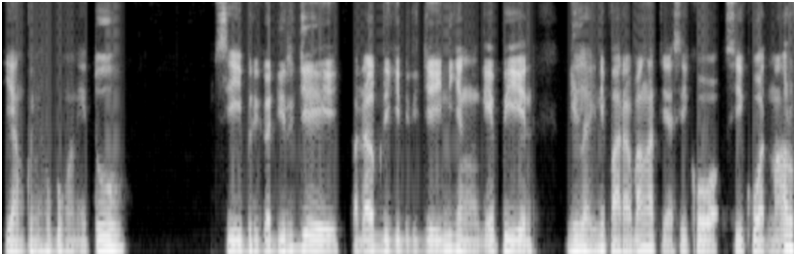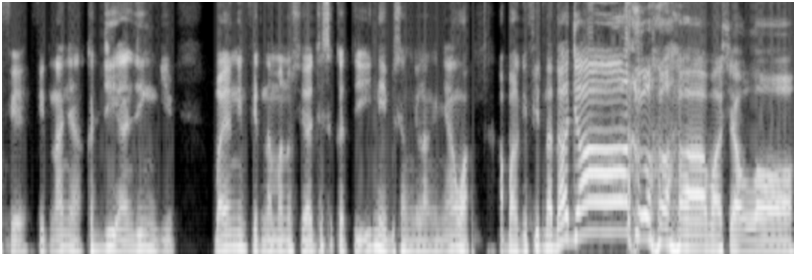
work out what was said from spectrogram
yang punya hubungan itu si Brigadir J. Padahal Brigadir J ini yang ngegepin. Gila ini parah banget ya si ku, si kuat ma'ruf ya fitnahnya. Keji anjing. Gi- bayangin fitnah manusia aja sekecil ini bisa ngilangin nyawa. Apalagi fitnah dajjal. Masya Allah.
